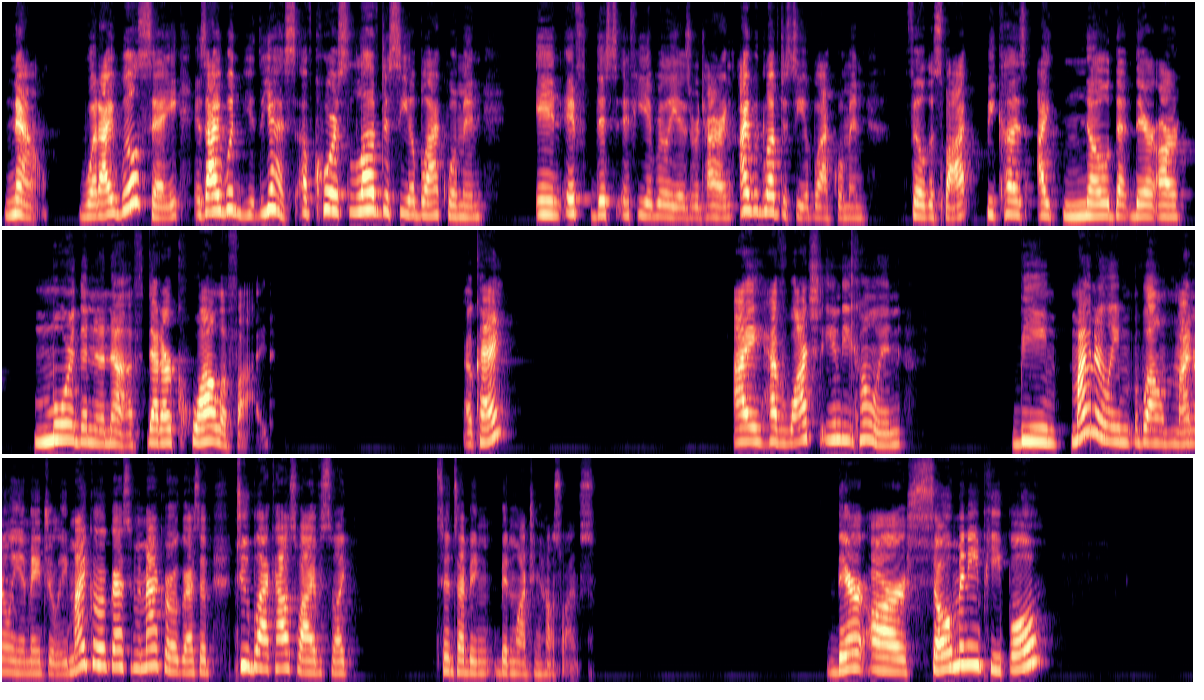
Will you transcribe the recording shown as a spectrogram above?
Now, what I will say is I would yes, of course love to see a black woman in if this if he really is retiring. I would love to see a black woman fill the spot because I know that there are more than enough that are qualified Okay? I have watched Andy Cohen be minorly, well, minorly and majorly microaggressive and macroaggressive to black housewives like since I've been been watching Housewives. There are so many people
